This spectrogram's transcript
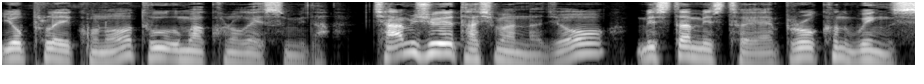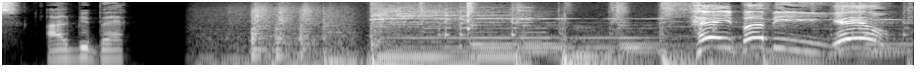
요플레이 코너 두 음악 코너가 있습니다. 잠시 후에 다시 만나죠. 미스터 미스터의 Broken Wings. I'll be back. 헤이 바비 예영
